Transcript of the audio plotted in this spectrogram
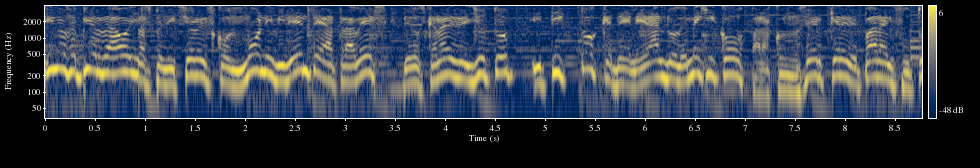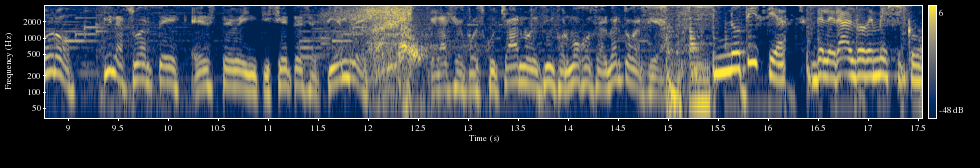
Y no se pierda hoy las predicciones con Moni Vidente a través de los canales de YouTube y TikTok del Heraldo de México para conocer qué le depara el futuro y la suerte este 27 de septiembre. Gracias por escucharnos, les informó José Alberto García. Noticias del Heraldo de México.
